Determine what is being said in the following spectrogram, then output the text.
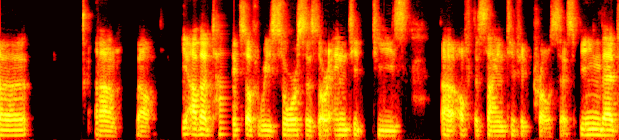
uh, uh well, the other types of resources or entities uh, of the scientific process, being that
